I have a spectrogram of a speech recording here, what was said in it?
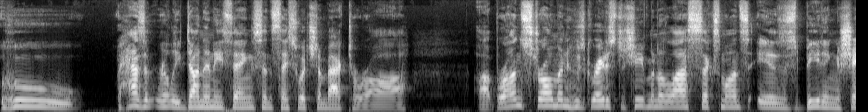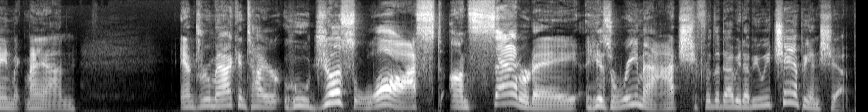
who hasn't really done anything since they switched him back to Raw. Uh, Braun Strowman, whose greatest achievement of the last six months is beating Shane McMahon and Drew McIntyre, who just lost on Saturday his rematch for the WWE Championship.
